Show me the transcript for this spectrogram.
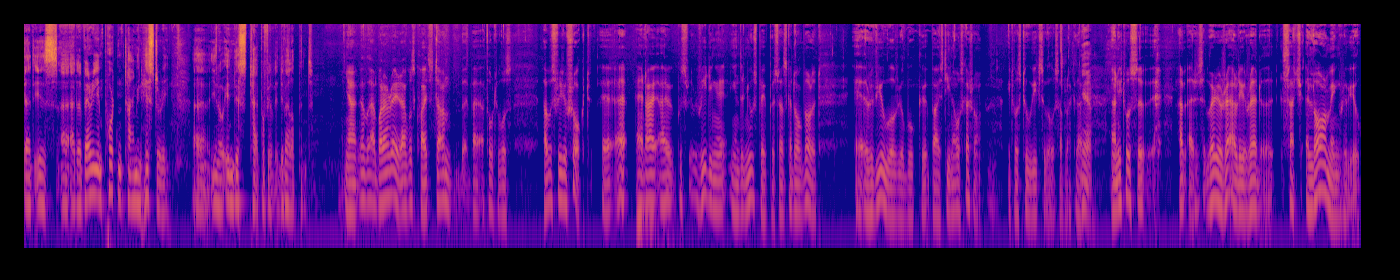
that is uh, at a very important time in history, uh, you know, in this type of development. Yeah, when I read it, I was quite stunned. I thought it was, I was really shocked. Uh, uh, and I, I, was reading uh, in the newspaper, Svenska Dagbladet, a review of your book uh, by Stina Oskarsson. It was two weeks ago, something like that. Yeah. And it was, uh, I, I, very rarely read uh, such alarming review.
